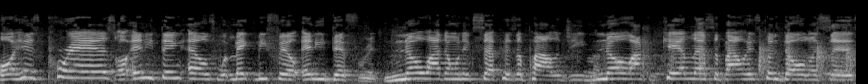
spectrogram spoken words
or his prayers or anything else would make me feel any different. No, I don't accept his apology. No, I could care less about his condolences.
